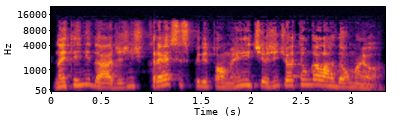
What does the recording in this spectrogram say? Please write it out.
Na eternidade, a gente cresce espiritualmente e a gente vai ter um galardão maior.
